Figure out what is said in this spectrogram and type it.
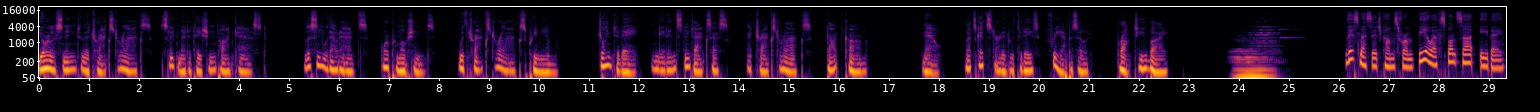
You're listening to the Tracks to Relax Sleep Meditation Podcast. Listen without ads or promotions with Tracks to Relax Premium. Join today and get instant access at trackstorelax.com. Now, let's get started with today's free episode brought to you by This message comes from BOF sponsor eBay.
